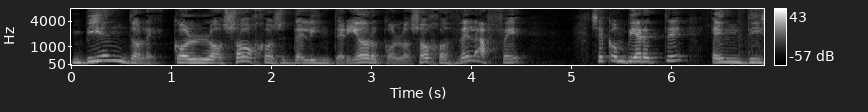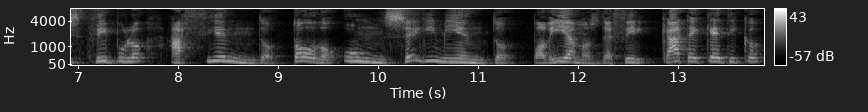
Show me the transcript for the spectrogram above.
viéndole con los ojos del interior, con los ojos de la fe, se convierte en discípulo haciendo todo un seguimiento, podíamos decir, catequético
